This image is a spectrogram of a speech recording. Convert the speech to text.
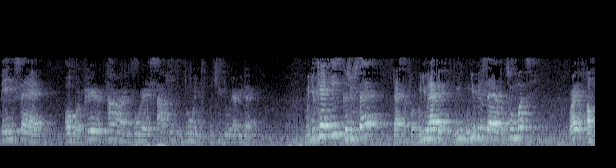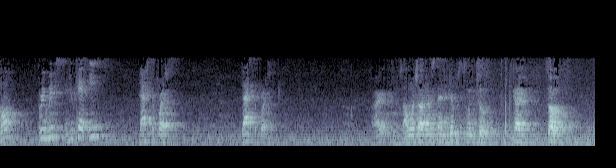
being sad over a period of time to where it stops you from doing what you do every day. When you can't eat because you're sad, that's the when you haven't when, you, when you've been sad for two months, right, a month, three weeks, and you can't eat, that's depression. That's depression. All right. So I want y'all to understand the difference between the two. Okay. So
